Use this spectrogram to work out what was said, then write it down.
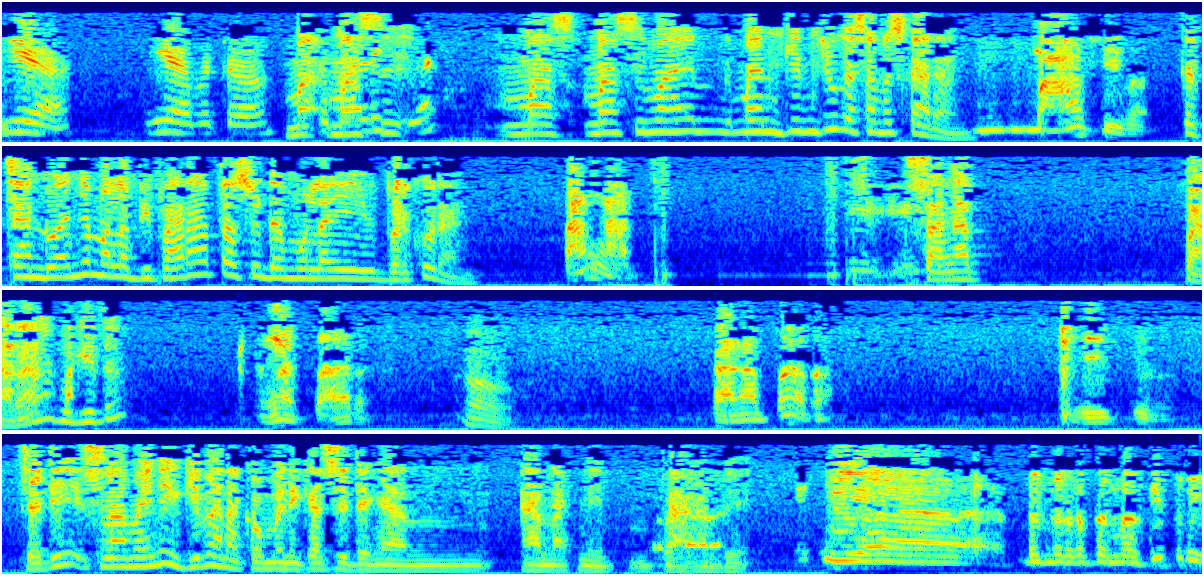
iya iya betul Ma masih ya? Mas, masih main main game juga sampai sekarang? Masih, Pak. Kecanduannya malah lebih parah atau sudah mulai berkurang? Sangat. Sangat parah begitu? Sangat parah. Oh. Sangat parah. Itu. Jadi selama ini gimana komunikasi dengan anak nih Pak Abe? Iya benar kata Mbak Fitri,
